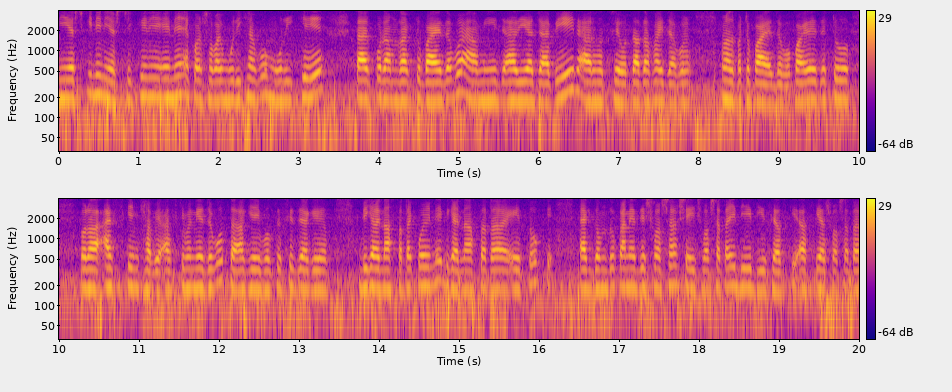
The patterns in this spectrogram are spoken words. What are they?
নিয়ে এস কিনে নিয়ে আসছি, কিনে এনে এখন সবাই মুড়ি খাব, মুড়ি খেয়ে তারপর আমরা একটু বাইরে যাব, আমি আরিয়া যাবির আর হচ্ছে ওর দাদা ভাই যাব। আমরা একটু বাইরে যাব। বাইরে একটু ওরা আইসক্রিম খাবে আইসক্রিমে নিয়ে যাব। তো আগে বলতেছি যে আগে বিকালে নাস্তাটা করে নিই বিকালে নাস্তাটা এই তো একদম দোকানে যে শশা, সেই শশাটাই দিয়ে দিয়েছি আজকে। আজকে আর শশাটা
